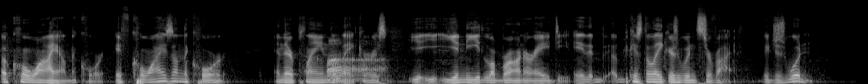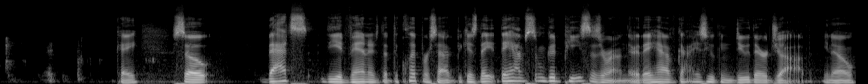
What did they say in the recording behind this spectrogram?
a Kawhi on the court. If Kawhi's on the court and they're playing the Ah. Lakers, you, you need LeBron or AD because the Lakers wouldn't survive. They just wouldn't. Okay, so that's the advantage that the Clippers have because they they have some good pieces around there. They have guys who can do their job. You know,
